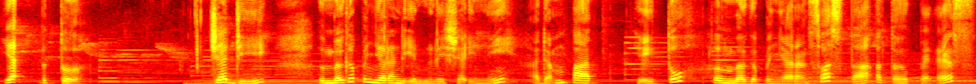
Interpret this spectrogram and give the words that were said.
Ya, betul. Jadi, lembaga penyiaran di Indonesia ini ada empat, yaitu lembaga penyiaran swasta atau LPS,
